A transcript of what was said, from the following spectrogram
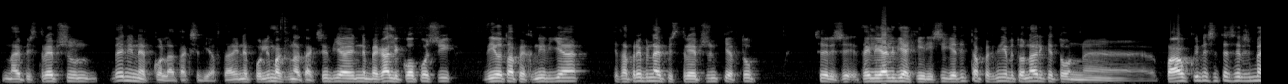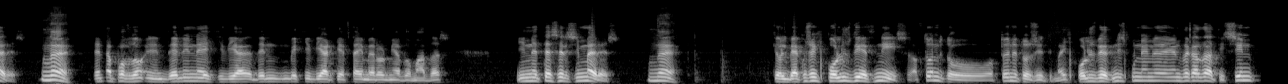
Να επιστρέψουν. Δεν είναι εύκολα ταξίδια αυτά. Είναι πολύ μακρινά ταξίδια. Είναι μεγάλη κόποση. Δύο τα παιχνίδια και θα πρέπει να επιστρέψουν. Και αυτό ξέρεις, ε, θέλει άλλη διαχείριση γιατί τα παιχνίδια με τον Άρη και τον ε, Πάουκ είναι σε τέσσερις μέρες. Ναι. Δεν, είναι από εβδο- ε, δεν, είναι, έχει, δια, δεν έχει διάρκεια 7 ημερών μια εβδομάδας. Είναι τέσσερις ημέρες. Ναι. Και ο Ολυμπιακός έχει πολλούς διεθνείς. Αυτό, είναι το, αυτό είναι το ζήτημα. Έχει πολλούς διεθνείς που είναι ενδεκαδάτη. Συν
